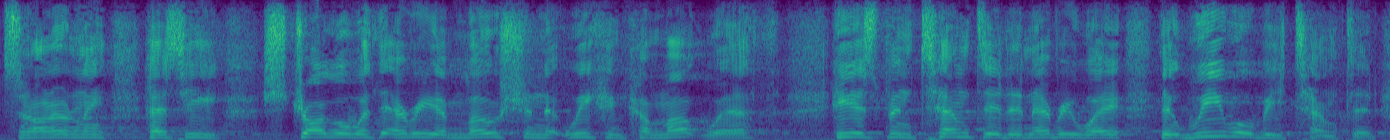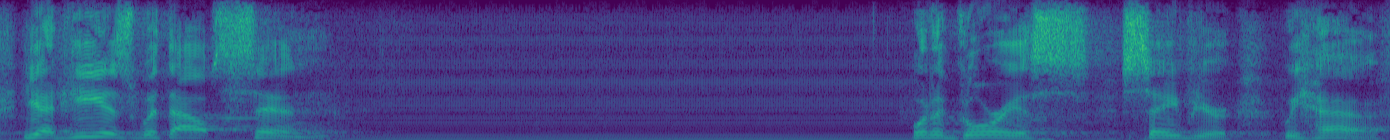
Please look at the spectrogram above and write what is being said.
So not only has he struggled with every emotion that we can come up with, he has been tempted in every way that we will be tempted, yet he is without sin. What a glorious Savior we have.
